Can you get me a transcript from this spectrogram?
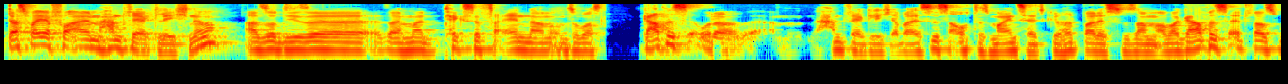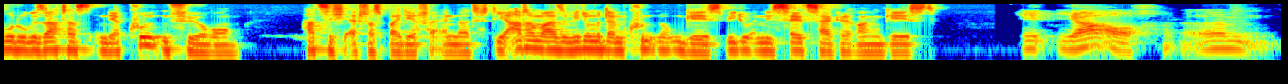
das war ja vor allem handwerklich, ne? Also diese, sag ich mal, Texte verändern und sowas. Gab es, oder äh, handwerklich, aber es ist auch das Mindset, gehört beides zusammen. Aber gab es etwas, wo du gesagt hast, in der Kundenführung hat sich etwas bei dir verändert? Die Art und Weise, wie du mit deinem Kunden umgehst, wie du in die Sales Cycle rangehst? Ja, auch. Ähm,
